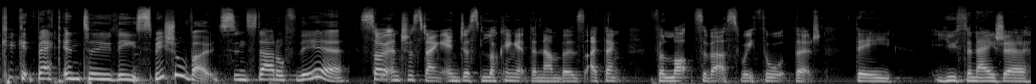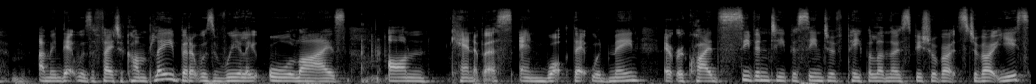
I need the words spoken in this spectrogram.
kick it back into the special votes and start off there. So interesting. And just looking at the numbers, I think for lots of us, we thought that the euthanasia, I mean, that was a fait accompli, but it was really all eyes on cannabis and what that would mean. It required 70% of people in those special votes to vote yes,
